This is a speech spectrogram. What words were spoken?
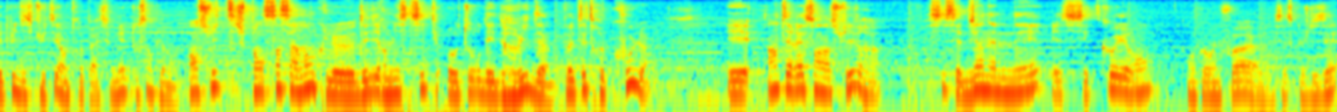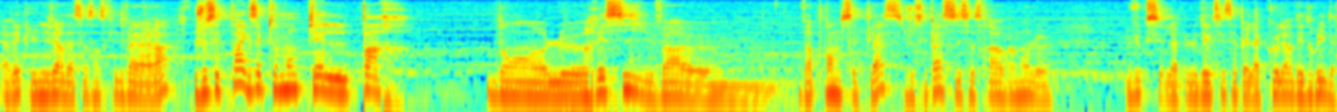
et puis discuter entre passionnés tout simplement. Ensuite, je pense sincèrement que le délire mystique autour des druides peut être cool et intéressant à suivre si c'est bien amené et si c'est cohérent encore une fois, euh, c'est ce que je disais, avec l'univers d'Assassin's Creed Valhalla. Je sais pas exactement quelle part dans le récit va, euh, va prendre cette place. Je sais pas si ce sera vraiment le... Vu que le DLC s'appelle La colère des druides,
